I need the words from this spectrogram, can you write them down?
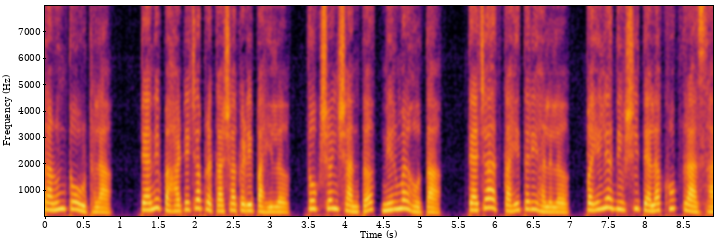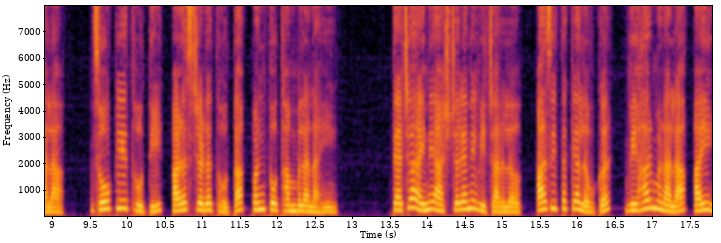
ताणून तो उठला. त्याने पहाटेच्या प्रकाशाकडे पाहिलं. तो क्षण शांत निर्मळ होता. त्याच्या आत काहीतरी हललं. पहिल्या दिवशी त्याला खूप त्रास झाला. झोप येत होती आळस चढत होता पण तो थांबला नाही. त्याच्या आईने आश्चर्याने विचारलं आज इतक्या लवकर? विहार म्हणाला आई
